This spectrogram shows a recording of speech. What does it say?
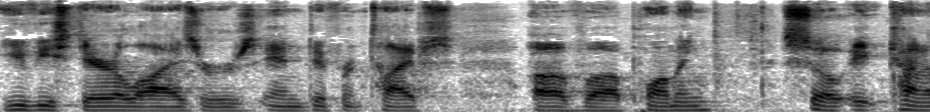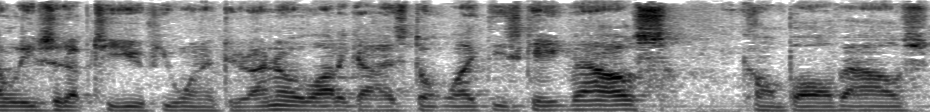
UV sterilizers and different types of uh, plumbing. So it kind of leaves it up to you if you want to do it. I know a lot of guys don't like these gate valves, call them ball valves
